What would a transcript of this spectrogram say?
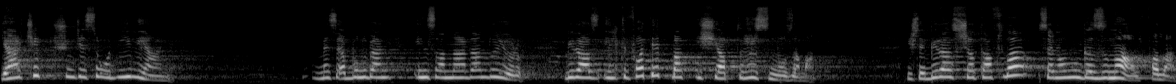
Gerçek düşüncesi o değil yani. Mesela bunu ben insanlardan duyuyorum. Biraz iltifat et bak iş yaptırırsın o zaman. İşte biraz şatafla sen onun gazını al falan.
